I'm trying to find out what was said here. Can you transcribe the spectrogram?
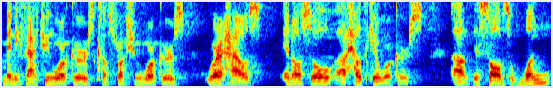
manufacturing workers, construction workers, warehouse, and also uh, healthcare workers. Um, it solves one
